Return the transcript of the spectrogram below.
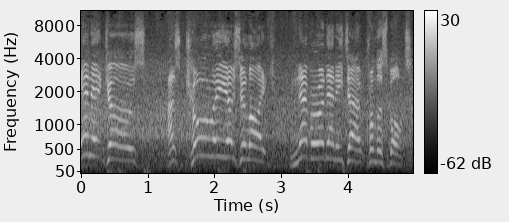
in it goes, as coolly as you like. Never in any doubt from the spot.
